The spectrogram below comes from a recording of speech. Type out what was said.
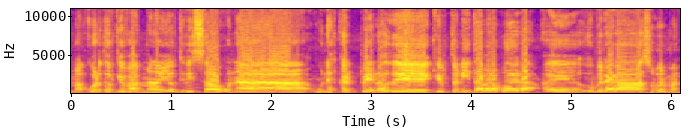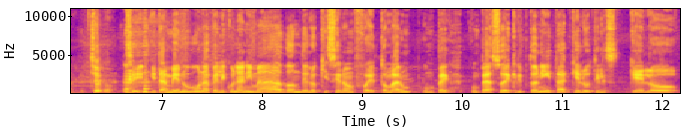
me acuerdo que Batman había utilizado una, un escalpelo de Kryptonita para poder eh, operar a Superman. Chepo. Sí, y también hubo una película animada donde lo que hicieron fue tomar un, un pe- un pedazo de kriptonita que, lo, utiliz- que lo,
